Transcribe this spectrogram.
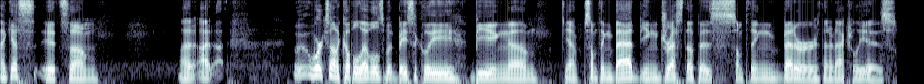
I guess it's um, I, I, it works on a couple levels, but basically being um, yeah, something bad being dressed up as something better than it actually is.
